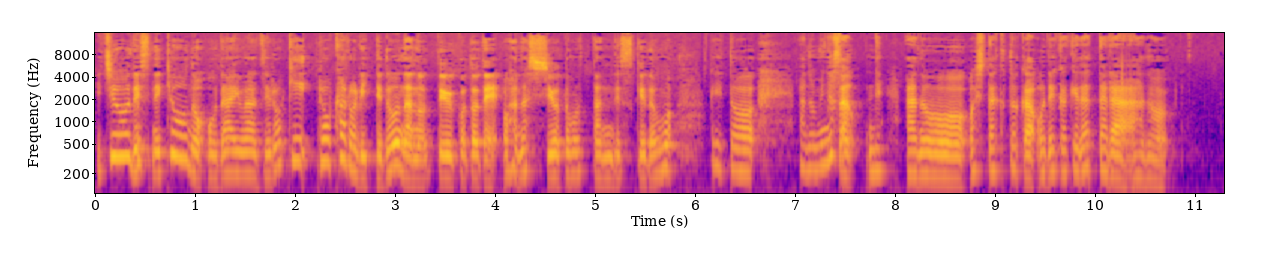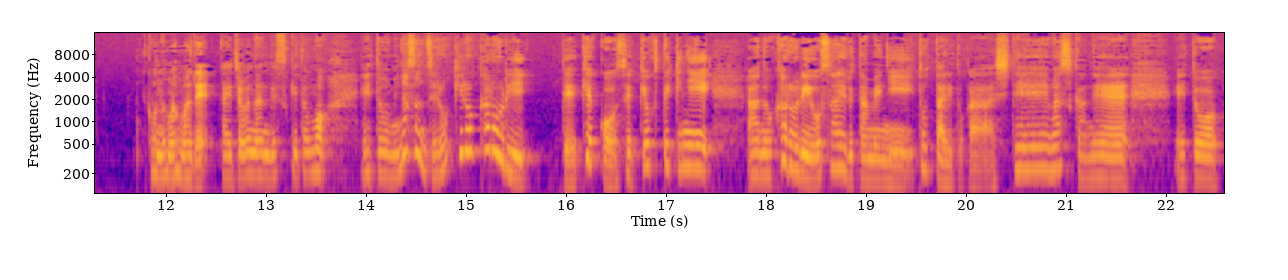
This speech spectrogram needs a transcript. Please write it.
一応ですね、今日のお題は0キロカロリーってどうなのっていうことでお話ししようと思ったんですけども、えっと、あの、皆さんね、あの、お支度とかお出かけだったら、あの、このままで大丈夫なんですけども、えっと、皆さん0キロカロリーって結構積極的にあのカロリーを抑えるために取ったりとかしてますかね。えっと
